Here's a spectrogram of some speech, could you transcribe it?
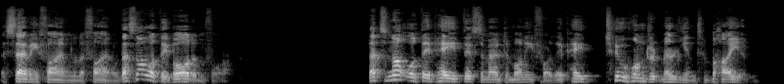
a semi final, and a final. That's not what they bought him for. That's not what they paid this amount of money for. They paid 200 million to buy him.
